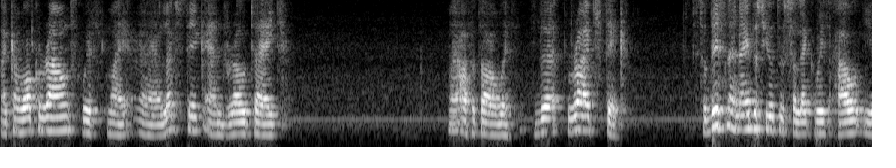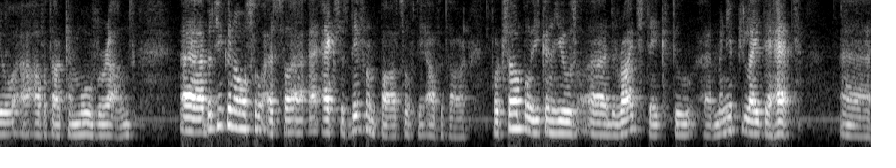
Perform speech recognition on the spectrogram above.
I can walk around with my uh, left stick and rotate my avatar with the right stick so this enables you to select with how your uh, avatar can move around uh, but you can also uh, access different parts of the avatar. For example, you can use uh, the right stick to uh, manipulate the head, uh,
